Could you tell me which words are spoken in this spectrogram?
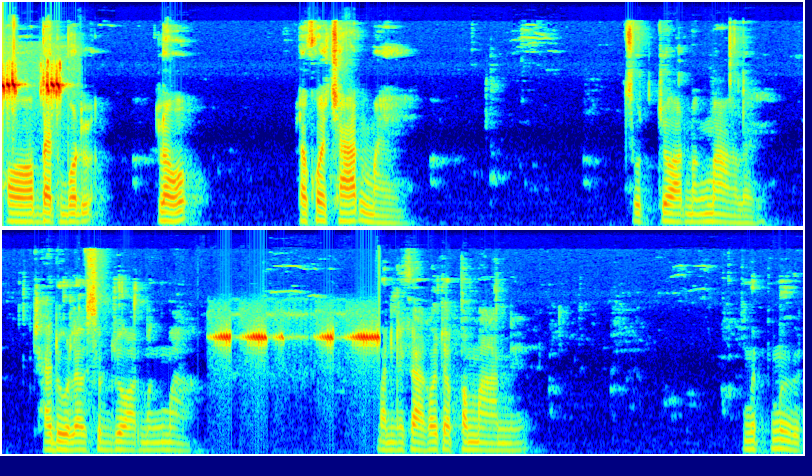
พอแบตหมดเราเราก็ชาร์จใหม่ สุดยอดมาก ๆ เลย ใช้ดูแล้วสุดยอดมาก ๆ บรรยากาศก็จะประมาณนี้ มืด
